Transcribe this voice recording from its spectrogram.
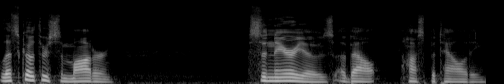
Let's go through some modern scenarios about hospitality.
